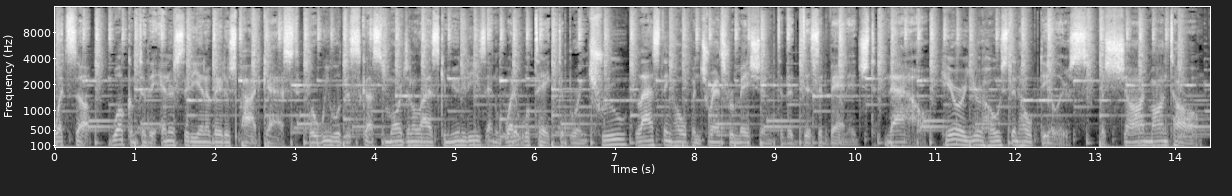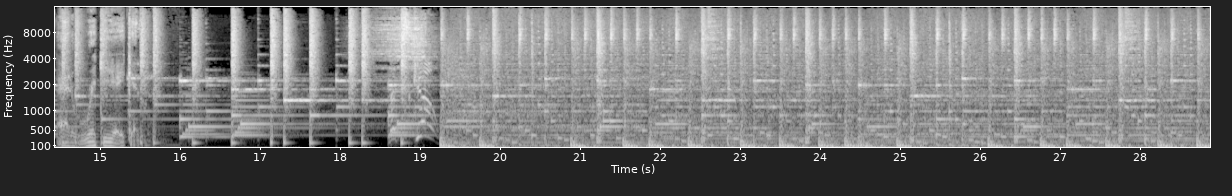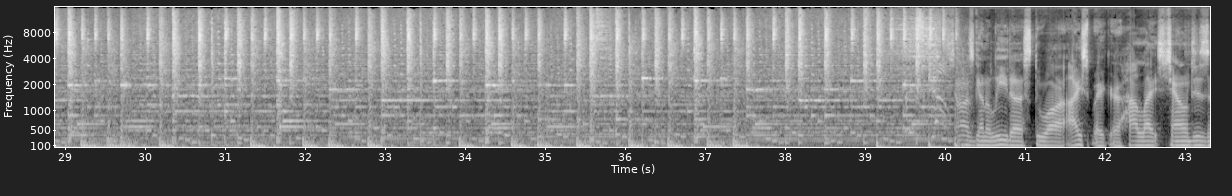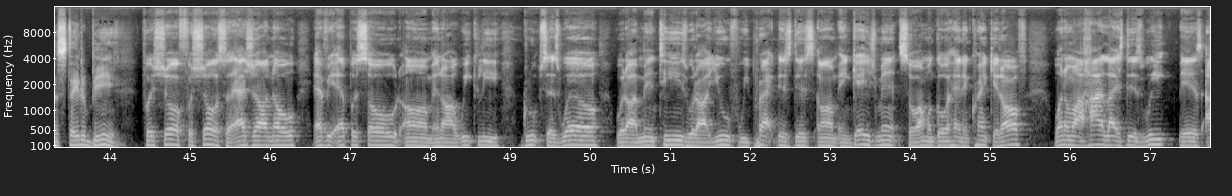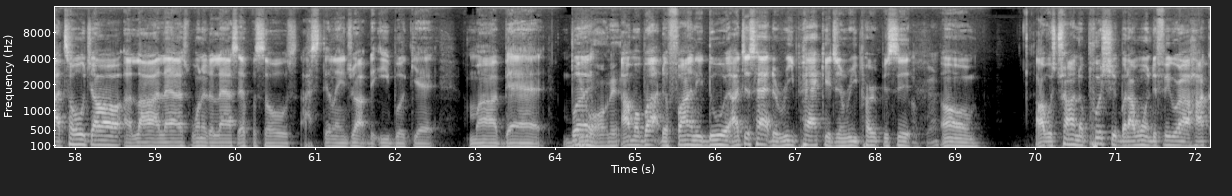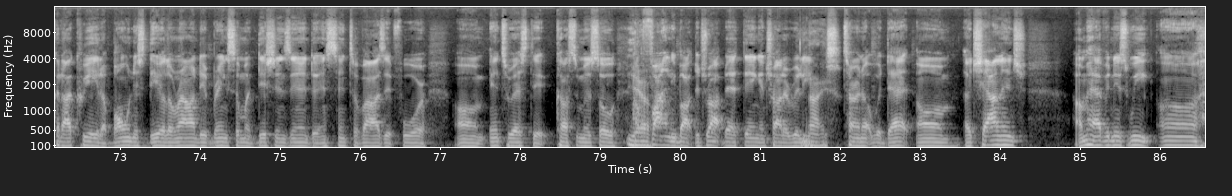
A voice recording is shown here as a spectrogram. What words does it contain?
What's up? Welcome to the Inner City Innovators Podcast, where we will discuss marginalized communities and what it will take to bring true, lasting hope and transformation to the disadvantaged. Now, here are your host and hope dealers, Bashan Montal and Ricky Aiken. Us through our icebreaker, highlights, challenges, and state of being. For sure, for sure. So as y'all know, every episode um, in our weekly groups as well with our mentees, with our youth, we practice this um, engagement. So I'm gonna go ahead and crank it off. One of my highlights this week is I told y'all a lie last one of the last episodes. I still ain't dropped the ebook yet. My bad. But I'm about to finally do it. I just had to repackage and repurpose it. Okay. Um, I was trying to push it, but I wanted to figure out how could I create a bonus deal around it, bring some additions in to incentivize it for um, interested customers. So yeah. I'm finally about to drop that thing and try to really nice. turn up with that. Um, a challenge I'm having this week, uh,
